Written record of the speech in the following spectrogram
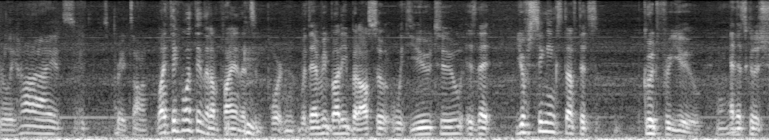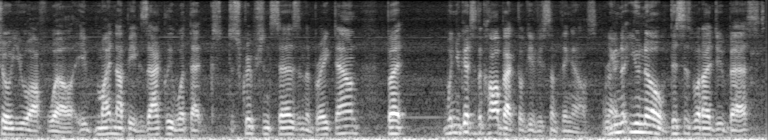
really high. It's it's a great song. Well, I think one thing that I'm finding that's important with everybody, but also with you too, is that you're singing stuff that's good for you, Mhm. and it's going to show you off well. It might not be exactly what that description says in the breakdown, but when you get to the callback, they'll give you something else. You know, you know, this is what I do best,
